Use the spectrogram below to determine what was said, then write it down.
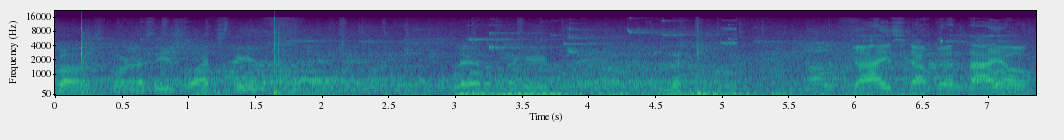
rebounds, 4 assists, 1 steal. Player of the game. Guys, champion tayo.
